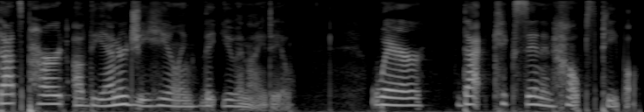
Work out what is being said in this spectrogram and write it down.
That's part of the energy healing that you and I do, where that kicks in and helps people.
